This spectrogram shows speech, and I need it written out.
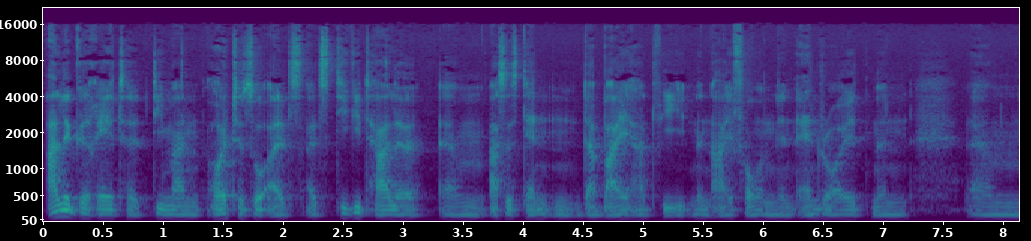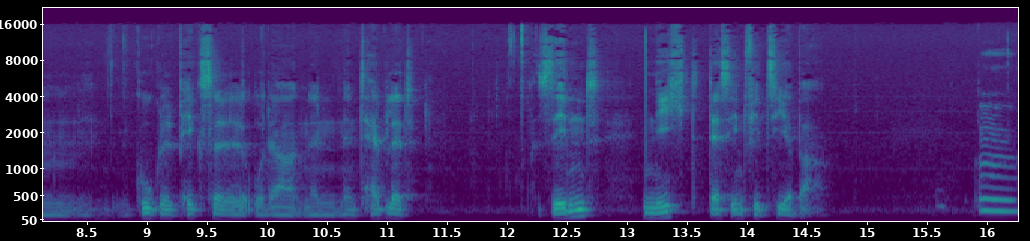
alle Geräte, die man heute so als, als digitale ähm, Assistenten dabei hat, wie ein iPhone, ein Android, ein ähm, Google Pixel oder ein, ein Tablet, sind nicht desinfizierbar. Mhm.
